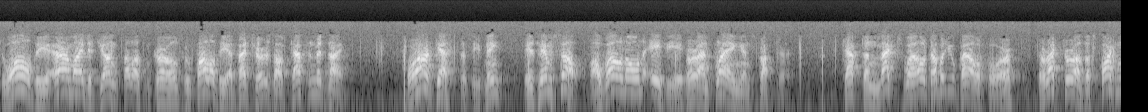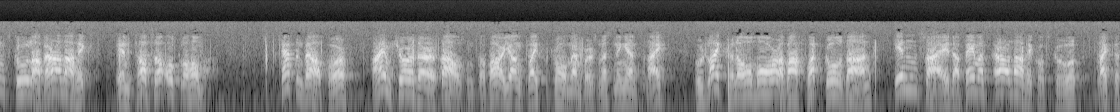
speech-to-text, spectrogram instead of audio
to all the air-minded young fellows and girls who follow the adventures of Captain Midnight. For our guest this evening is himself a well-known aviator and flying instructor, Captain Maxwell W. Balfour, director of the Spartan School of Aeronautics in Tulsa, Oklahoma. Captain Balfour, I'm sure there are thousands of our young Flight Patrol members listening in tonight who'd like to know more about what goes on inside a famous aeronautical school like the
